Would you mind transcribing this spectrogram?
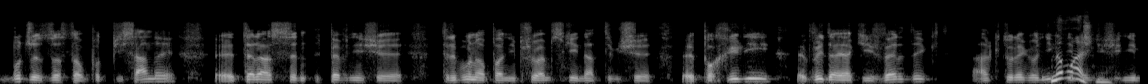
budżet został podpisany, y, teraz pewnie się Trybunał Pani Przyłębskiej nad tym się y, pochyli, wyda jakiś werdykt, a którego nikt, no nie będzie się nim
